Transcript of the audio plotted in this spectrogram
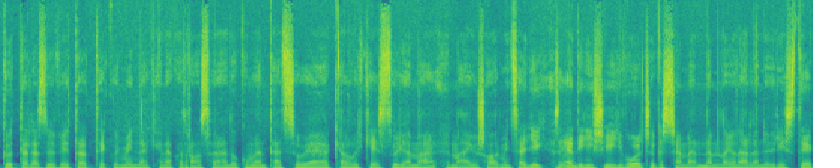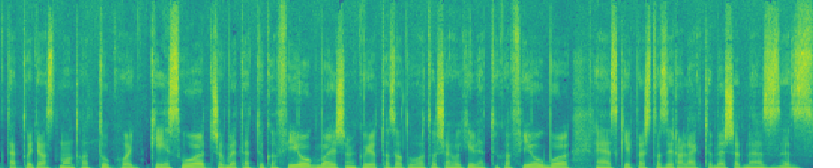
kötelezővé tették, hogy mindenkinek a transferál dokumentációja el kell, hogy készüljen május 31-ig. Ez eddig is így volt, csak ezt sem nem nagyon ellenőrizték, tehát hogy azt mondhattuk, hogy kész volt, csak betettük a fiókba, és amikor jött az adóhatóság, hogy kivettük a fiókból, ehhez képest azért a legtöbb esetben ez, ez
